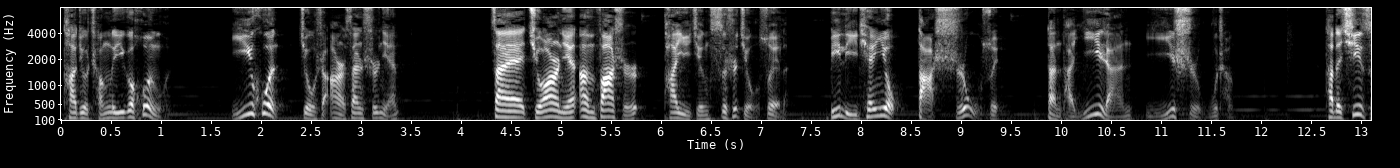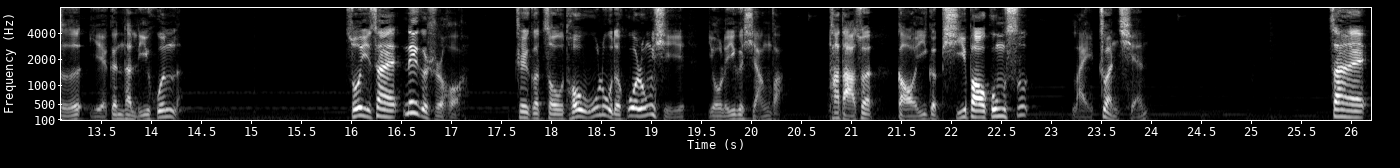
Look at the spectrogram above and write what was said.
他就成了一个混混。一混就是二三十年，在九二年案发时，他已经四十九岁了，比李天佑大十五岁，但他依然一事无成，他的妻子也跟他离婚了。所以在那个时候啊，这个走投无路的郭荣喜有了一个想法，他打算搞一个皮包公司来赚钱。在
